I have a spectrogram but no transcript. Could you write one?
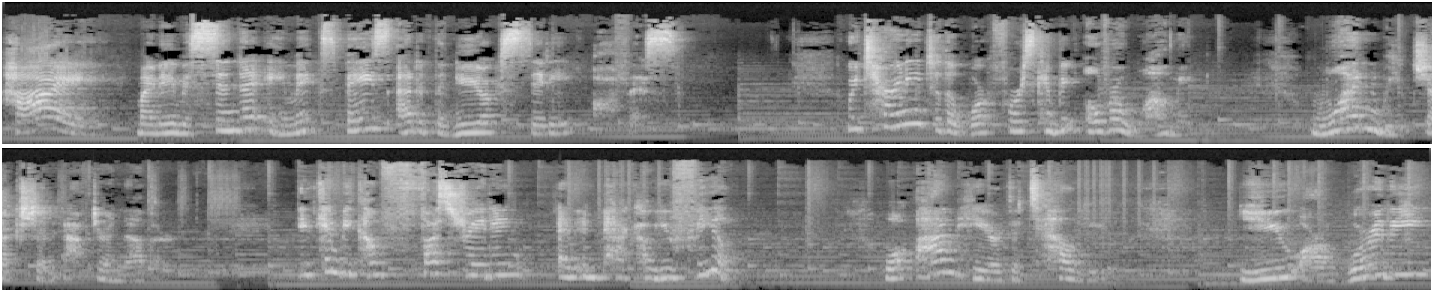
Hi, my name is Cinda Amyx, based out of the New York City office. Returning to the workforce can be overwhelming, one rejection after another. It can become frustrating and impact how you feel. Well, I'm here to tell you you are worthy,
